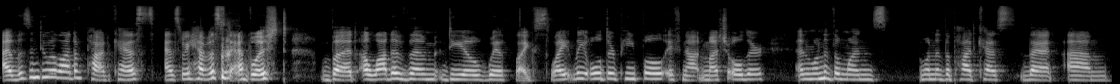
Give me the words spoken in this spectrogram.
I listen to a lot of podcasts, as we have established, but a lot of them deal with like slightly older people, if not much older. And one of the ones, one of the podcasts that um,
